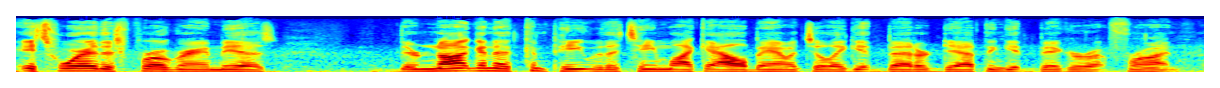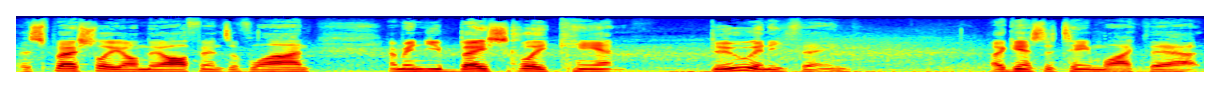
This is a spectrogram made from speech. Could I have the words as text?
it's where this program is. They're not going to compete with a team like Alabama until they get better depth and get bigger up front, especially on the offensive line. I mean, you basically can't do anything against a team like that.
